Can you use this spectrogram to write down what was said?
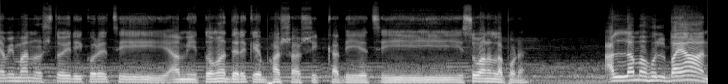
আমি মানুষ তৈরি করেছি, আমি তোমাদেরকে ভাষা শিক্ষা দিয়েছি। সুবহানাল্লাহ পড়ে। আল্লামাহুল বায়ান,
